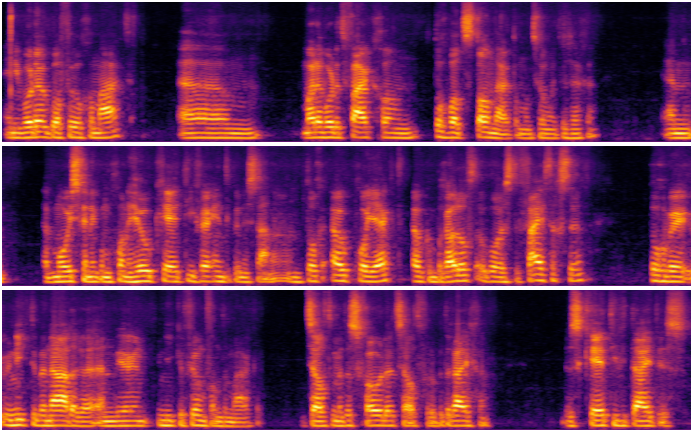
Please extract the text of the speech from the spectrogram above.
En die worden ook wel veel gemaakt. Um, maar dan wordt het vaak gewoon toch wat standaard, om het zo maar te zeggen. En het mooiste vind ik om gewoon heel creatief erin te kunnen staan. Om toch elk project, elke bruiloft, ook al is het de vijftigste, toch weer uniek te benaderen en weer een unieke film van te maken. Hetzelfde met de scholen, hetzelfde voor de bedrijven. Dus creativiteit is,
